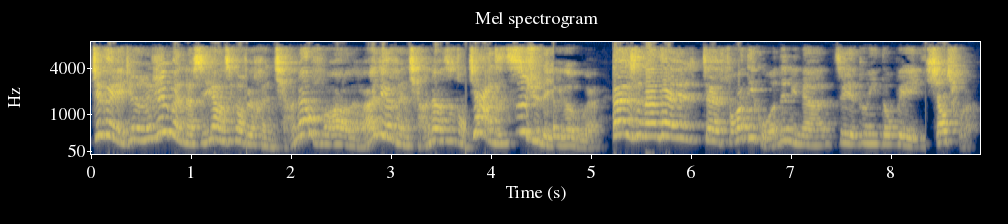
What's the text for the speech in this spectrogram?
这个也就是日本呢，实际上是个很强调符号的，而且很强调这种价值秩序的一个国家。但是呢，在在符号帝国那里呢，这些东西都被消除了。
